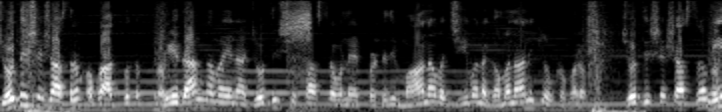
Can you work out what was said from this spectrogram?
జ్యోతిష్య శాస్త్రం ఒక అద్భుతం. వేదాంగమైన జ్యోతిష్య శాస్త్రం అనేటువంటిది మానవ జీవన గమనానికి ఒక వరం. జ్యోతిష్య శాస్త్రం నీ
